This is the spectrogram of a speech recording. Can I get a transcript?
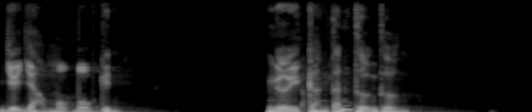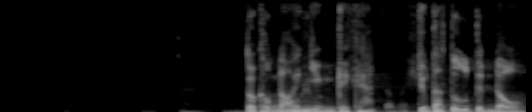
Dựa vào một bộ kinh. Người căn tánh thượng thượng Tôi không nói những cái khác. Chúng ta tu tịnh độ.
